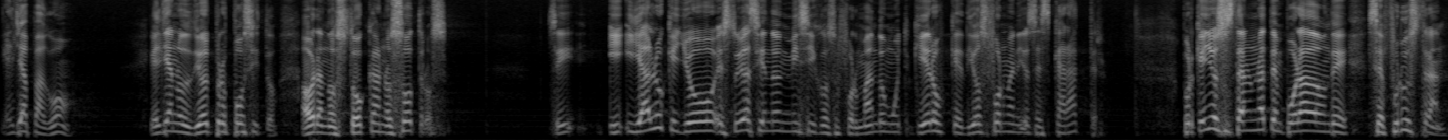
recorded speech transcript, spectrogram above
Él ya pagó. Él ya nos dio el propósito. Ahora nos toca a nosotros. ¿Sí? Y, y algo que yo estoy haciendo en mis hijos formando mucho, quiero que Dios forme en ellos es carácter. Porque ellos están en una temporada donde se frustran,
